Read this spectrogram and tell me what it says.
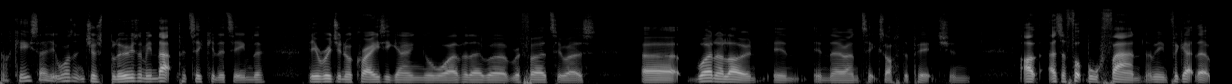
like he said, it wasn't just Blues. I mean, that particular team, the the original Crazy Gang or whatever they were referred to as, uh, weren't alone in in their antics off the pitch. And as a football fan, I mean, forget that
